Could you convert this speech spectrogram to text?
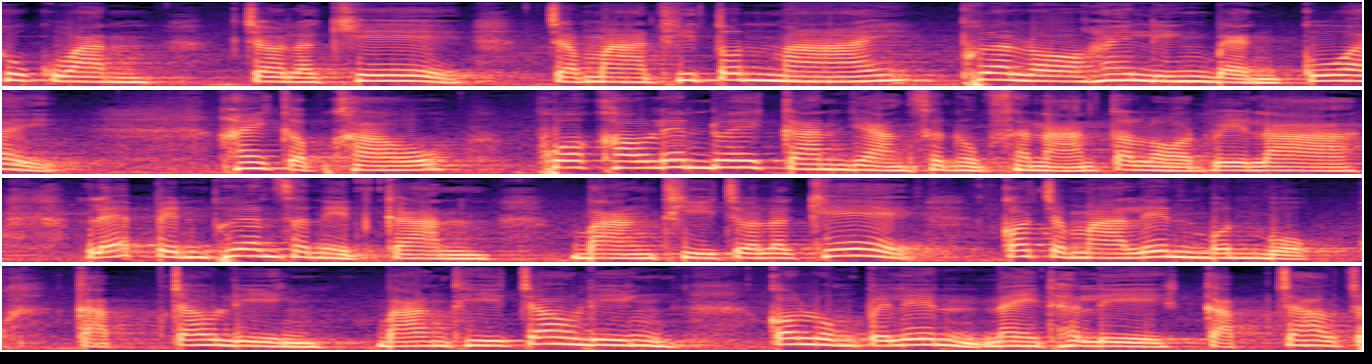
ทุกๆวัน จระเข้จะมาที่ต้นไม้ เพื่อรอให้ลิงแบ่งกล้วย ให้กับเขา พวกเขาเล่นด้วยกันอย่างสนุกสนานตลอดเวลา และเป็นเพื่อนสนิทกัน บางทีจระเข้ก็จะมาเล่นบนบกกับเจ้าลิง บางทีเจ้าลิงก็ลงไปเล่นในทะเลกับเจ้าจ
